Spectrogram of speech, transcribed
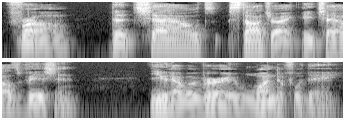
from the Child's Star Trek A Child's Vision. You have a very wonderful day.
